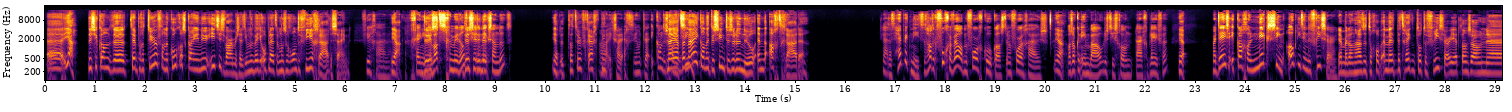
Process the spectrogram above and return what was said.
Eh, ja, dus je kan de temperatuur van de koelkast kan je nu ietsjes warmer zetten. Je moet een beetje opletten, het moet rond de 4 graden zijn. 4 graden. Ja. Geen idee. Dus- Wat is gemiddeld dus als je er de- niks aan doet? Ja, dat, dat durf ik eigenlijk Oh, niet. ik zou er echt moeten. Ik kan dus nou ja, bij mij kan ik dus zien tussen de 0 en de 8 graden. Ja, dat heb ik niet. Dat had ik vroeger wel op mijn vorige koelkast in mijn vorige huis. Ja. was ook een inbouw, dus die is gewoon daar gebleven. Ja. Maar deze, ik kan gewoon niks zien. Ook niet in de vriezer. ja, maar dan houdt het toch op. En met betrekking tot de vriezer, je hebt dan zo'n eh,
